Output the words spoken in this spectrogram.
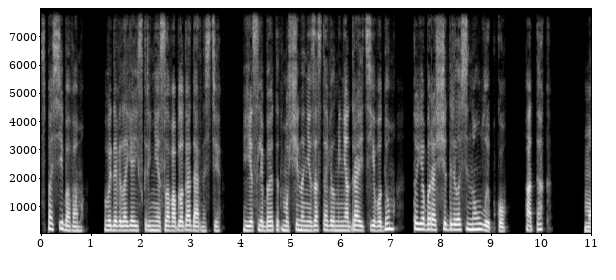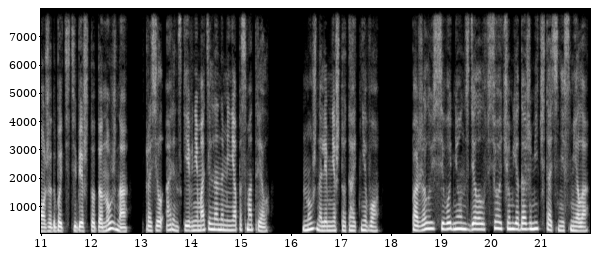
Спасибо вам», — выдавила я искренние слова благодарности. Если бы этот мужчина не заставил меня драить его дом, то я бы расщедрилась и на улыбку. А так? «Может быть, тебе что-то нужно?» — спросил Аринский и внимательно на меня посмотрел. «Нужно ли мне что-то от него?» Пожалуй, сегодня он сделал все, о чем я даже мечтать не смела.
